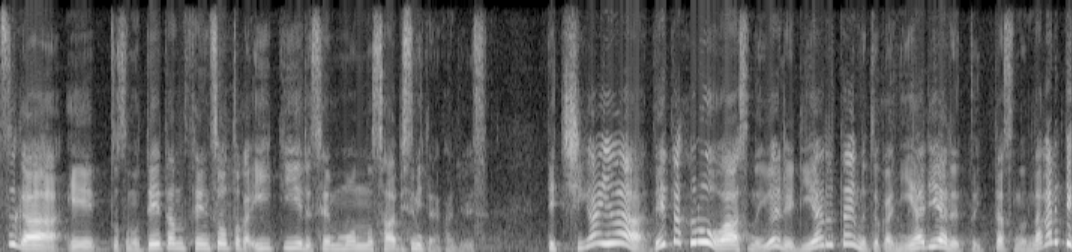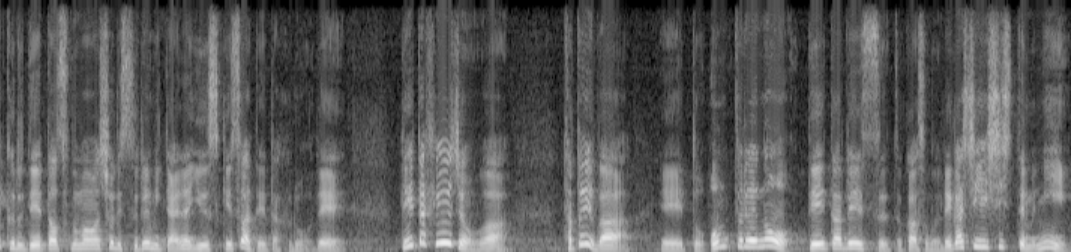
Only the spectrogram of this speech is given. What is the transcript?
つが、えー、とそのデータの転送とか ETL 専門のサービスみたいな感じです。で違いは Dataflow はそのいわゆるリアルタイムとかニアリアルといったその流れてくるデータをそのまま処理するみたいなユースケースは Dataflow で Data Fusion は例えば、えー、とオンプレのデータベースとかそのレガシーシステムに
